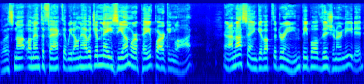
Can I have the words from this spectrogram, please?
Let us not lament the fact that we don't have a gymnasium or a paved parking lot. And I'm not saying give up the dream. People of vision are needed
